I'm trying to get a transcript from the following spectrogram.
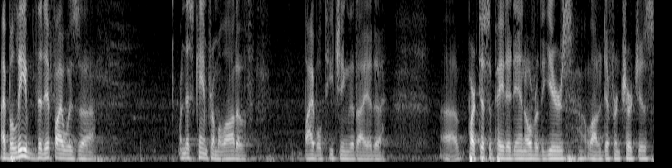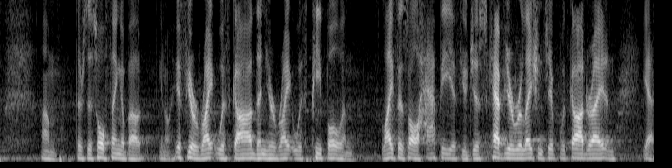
I believed that if I was, uh, and this came from a lot of Bible teaching that I had uh, participated in over the years, a lot of different churches. Um, there's this whole thing about, you know, if you're right with God, then you're right with people, and life is all happy if you just have your relationship with God right. And yeah,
